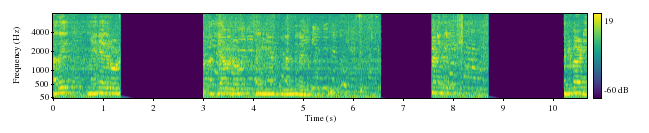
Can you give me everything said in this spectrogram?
അത് മാനേജറോട് അധ്യാപകരോട് അത് ഞാൻ നന്ദി ആണെങ്കിൽ പരിപാടി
